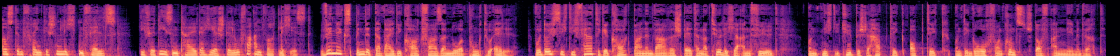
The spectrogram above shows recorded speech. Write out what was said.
aus dem fränkischen Lichtenfels, die für diesen Teil der Herstellung verantwortlich ist. Winnex bindet dabei die Korkfaser nur punktuell, wodurch sich die fertige Korkbahnenware später natürlicher anfühlt und nicht die typische Haptik, Optik und den Geruch von Kunststoff annehmen wird.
